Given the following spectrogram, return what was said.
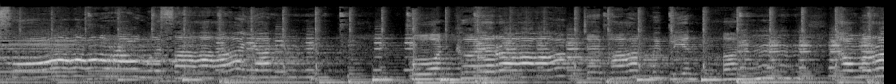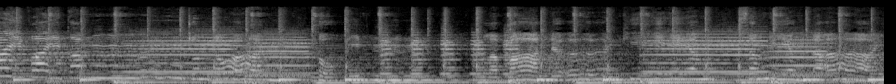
สอเราเมื่อสายัน ก่อนเคยรักใจพักไม่เปลี่ยนพันทำไรใกล้กัน จนตะวันตกดิน กลับบ้านเดินเคียงสำเนียงได้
